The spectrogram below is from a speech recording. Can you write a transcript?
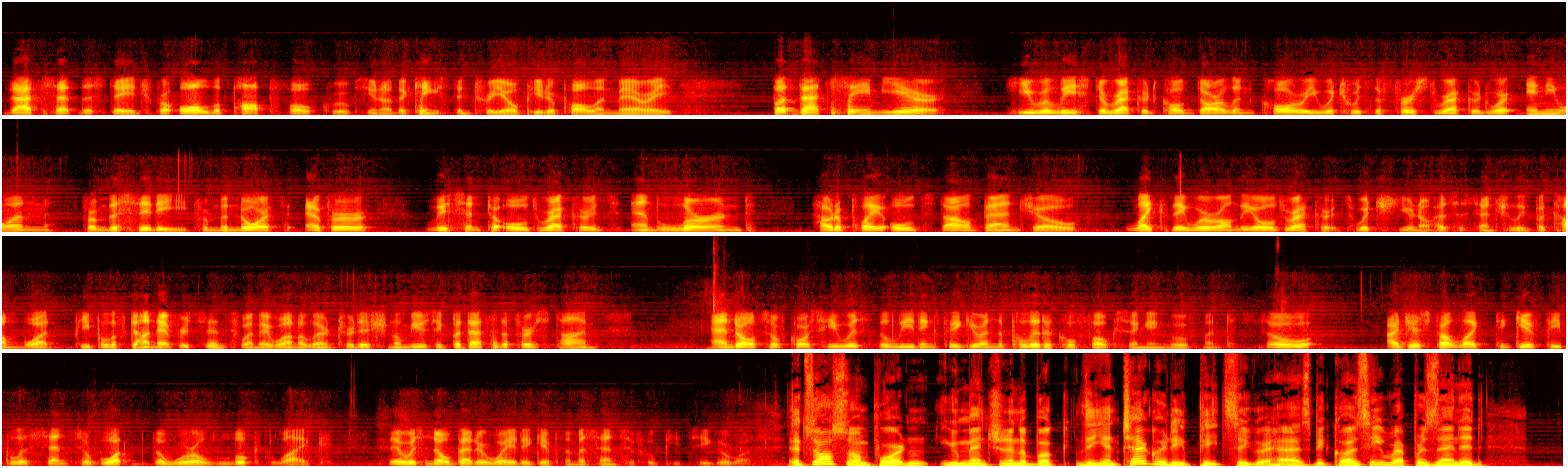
that set the stage for all the pop folk groups, you know, the Kingston Trio, Peter, Paul, and Mary. But that same year, he released a record called Darlin' Corey, which was the first record where anyone from the city, from the north, ever listened to old records and learned how to play old style banjo like they were on the old records, which, you know, has essentially become what people have done ever since when they want to learn traditional music. But that's the first time and also, of course, he was the leading figure in the political folk singing movement. So I just felt like to give people a sense of what the world looked like, there was no better way to give them a sense of who Pete Seeger was. It's also important, you mentioned in the book, the integrity Pete Seeger has because he represented,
